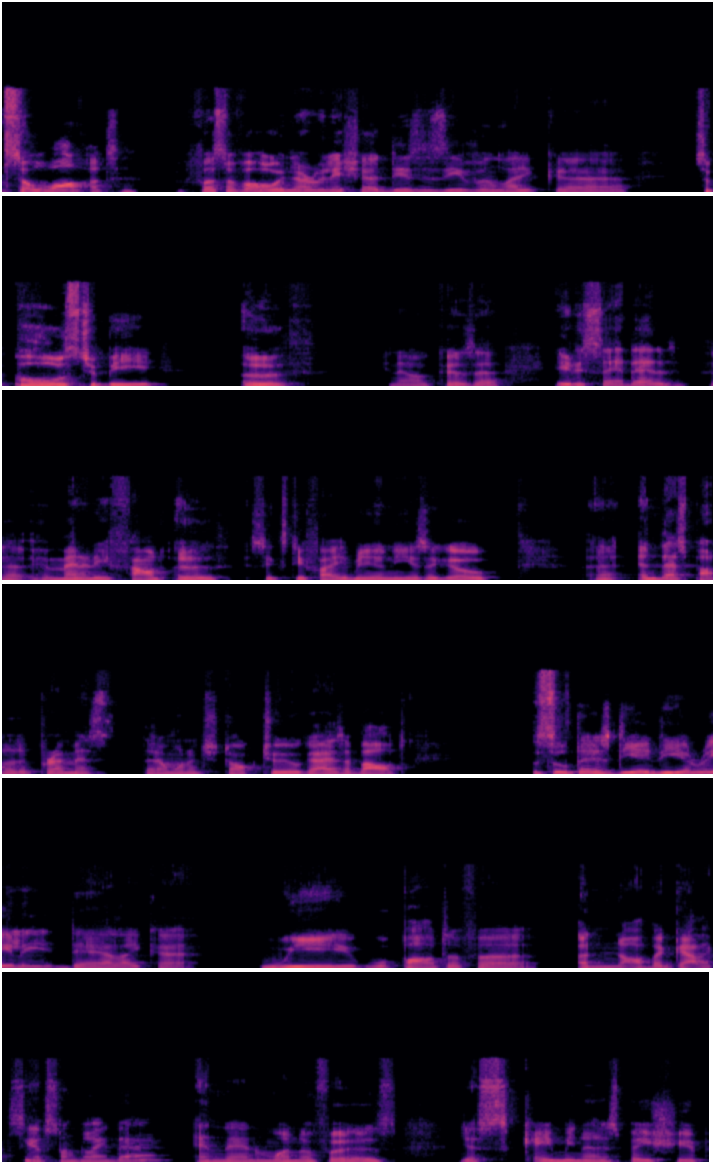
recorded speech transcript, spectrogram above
so what? First of all, we're not really sure this is even like uh, supposed to be Earth, you know, because uh, it is said that uh, humanity found Earth 65 million years ago. Uh, and that's part of the premise that I wanted to talk to you guys about. So there's the idea, really, that like uh, we were part of a another galaxy or something like that, and then one of us just came in a spaceship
